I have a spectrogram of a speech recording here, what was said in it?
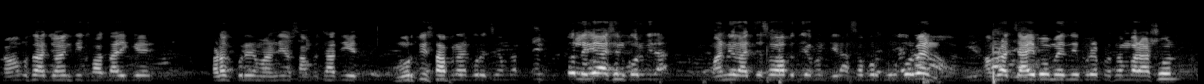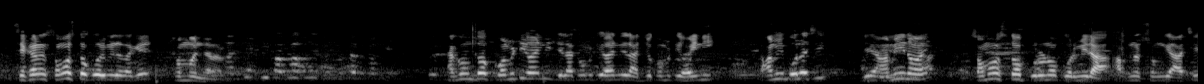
শ্যামাপ্রসাদ জয়ন্তী ছ তারিখে খড়গপুরের মাননীয় শ্যামপ্রসাদজির মূর্তি স্থাপনা করেছি আমরা। তো লেগে আছেন কর্মীরা। মাননীয় রাজ্য সভাপতি যখন জেলা সফর শুরু করবেন, আমরা চাইব মেদিনীপুরে প্রথমবার আসুন, সেখানে সমস্ত কর্মীরা তাকে সম্মান জানাবেন এখন তো কমিটি হয়নি, জেলা কমিটি হয়নি, রাজ্য কমিটি হয়নি। আমি বলেছি যে আমি নয়, সমস্ত পুরনো কর্মীরা আপনার সঙ্গে আছে।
